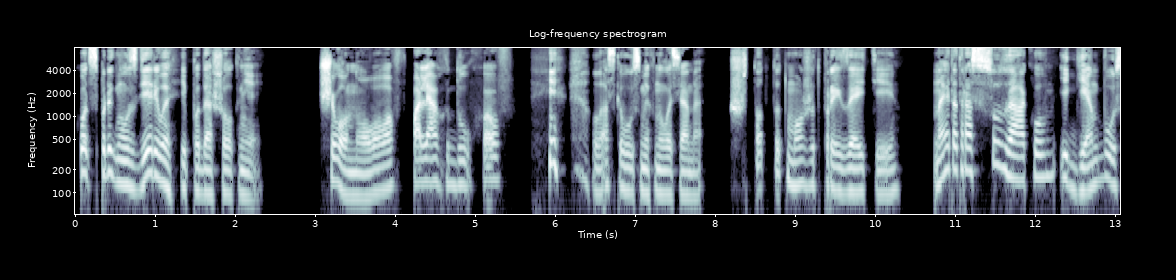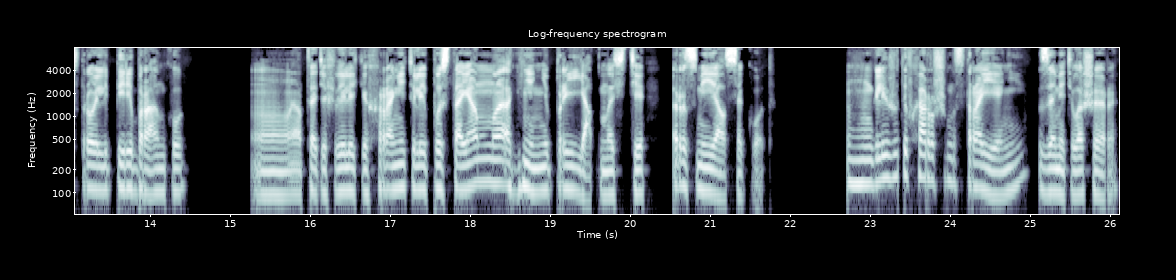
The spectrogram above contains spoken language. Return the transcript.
кот спрыгнул с дерева и подошел к ней. «Чего нового в полях духов?» ласково усмехнулась она. «Что тут может произойти? На этот раз Сузаку и Генбу устроили перебранку. «От этих великих хранителей постоянно одни неприятности», — рассмеялся кот. «Гляжу, ты в хорошем настроении», — заметила Шера.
